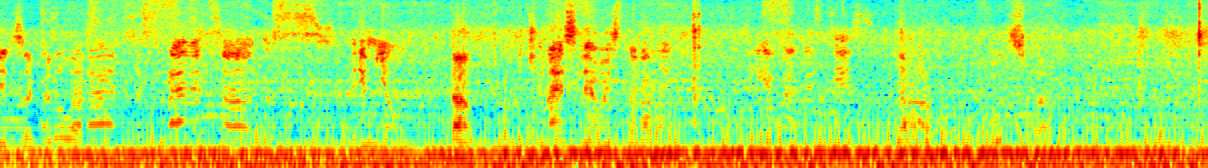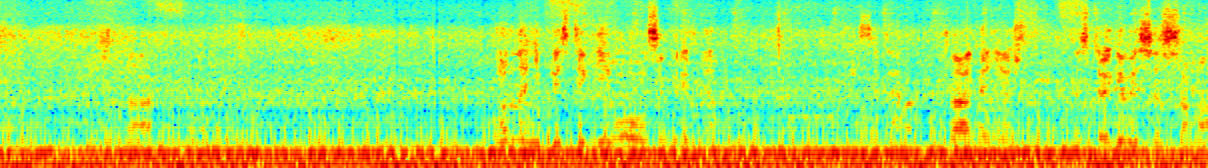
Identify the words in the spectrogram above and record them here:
дверь закрыла. Старается справиться с ремнем. Да, начинай с левой стороны. Левая это здесь? Да, вот сюда. Сюда. Главное, не пристегни волосы к ремням. И сюда? Да, конечно. Застегивайся сама.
